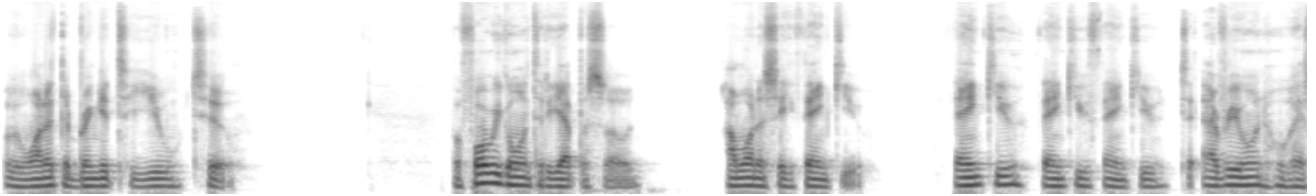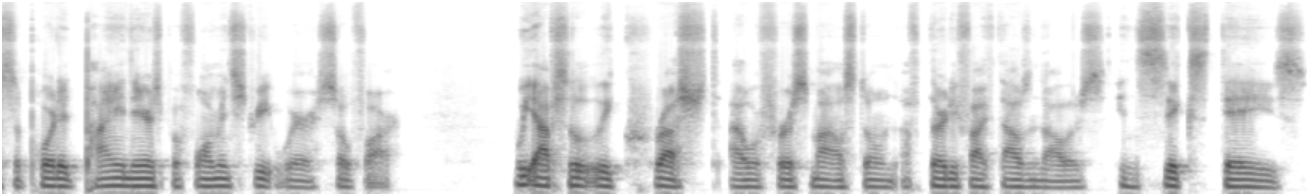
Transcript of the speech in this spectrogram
we wanted to bring it to you too. Before we go into the episode, I want to say thank you. Thank you, thank you, thank you to everyone who has supported Pioneers Performance Streetwear so far we absolutely crushed our first milestone of $35,000 in six days.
